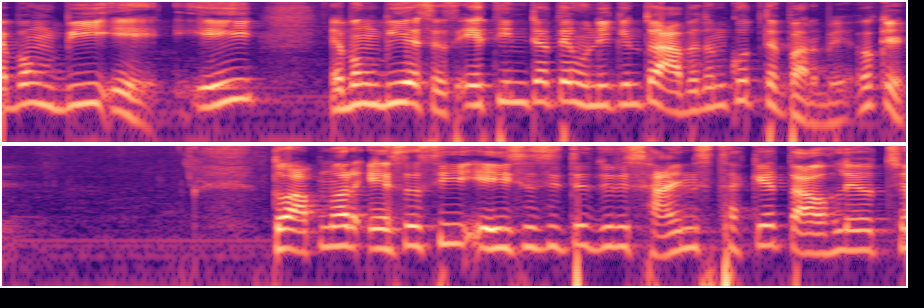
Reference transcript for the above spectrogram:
এবং বিএ এই এবং বিএসএস এই তিনটাতে উনি কিন্তু আবেদন করতে পারবে ওকে তো আপনার এসএসসি এইচএসসিতে যদি সায়েন্স থাকে, তাহলে হচ্ছে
